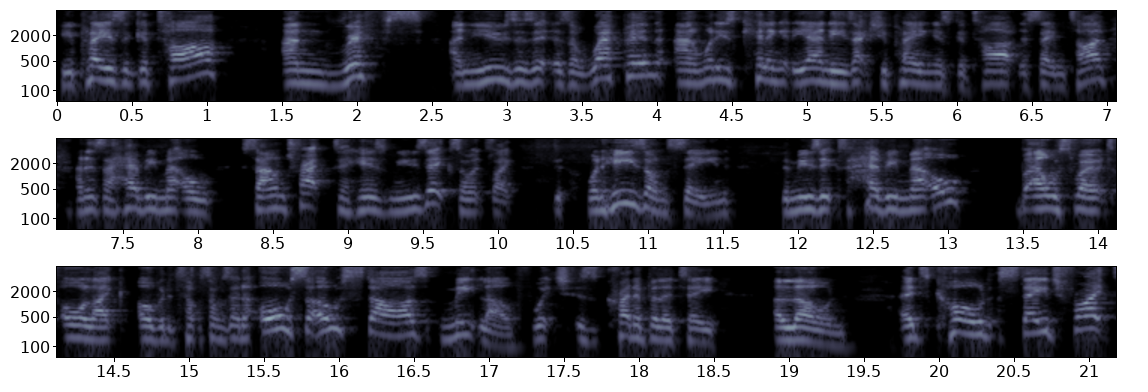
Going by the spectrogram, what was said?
He plays a guitar and riffs and uses it as a weapon. And when he's killing at the end, he's actually playing his guitar at the same time. And it's a heavy metal soundtrack to his music. So it's like when he's on scene, the music's heavy metal, but elsewhere it's all like over the top songs. And also stars Meatloaf, which is credibility alone. It's called Stage Fright.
